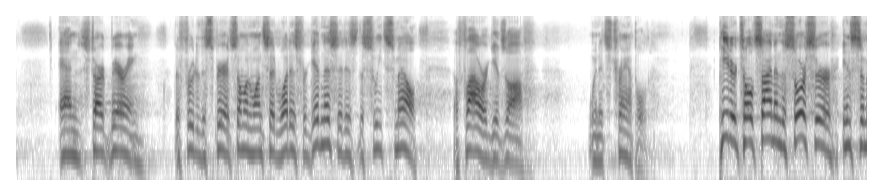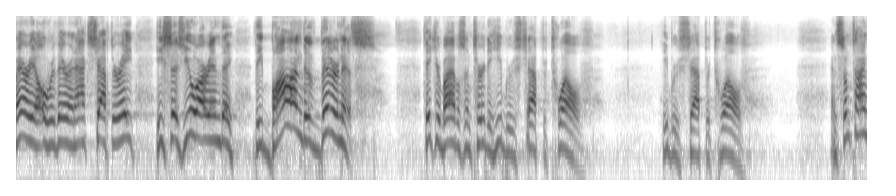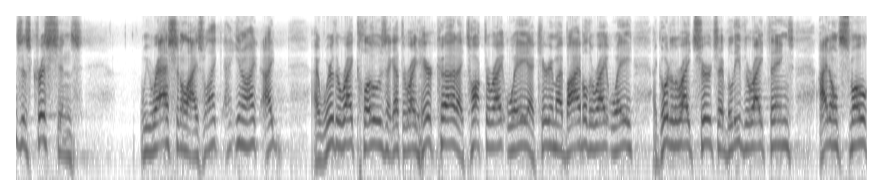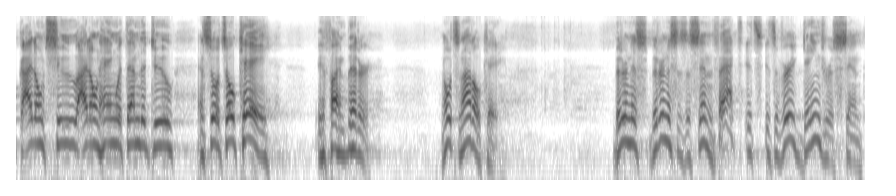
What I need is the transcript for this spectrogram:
and start bearing the fruit of the Spirit. Someone once said, What is forgiveness? It is the sweet smell a flower gives off when it's trampled. Peter told Simon the sorcerer in Samaria over there in Acts chapter 8, he says, You are in the, the bond of bitterness. Take your Bibles and turn to Hebrews chapter 12. Hebrews chapter 12. And sometimes as Christians, we rationalize, well, I, you know, I, I, I wear the right clothes, I got the right haircut, I talk the right way, I carry my Bible the right way, I go to the right church, I believe the right things, I don't smoke, I don't chew, I don't hang with them that do, and so it's okay if I'm bitter. No, it's not okay. Bitterness, bitterness is a sin. In fact, it's, it's a very dangerous sin.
